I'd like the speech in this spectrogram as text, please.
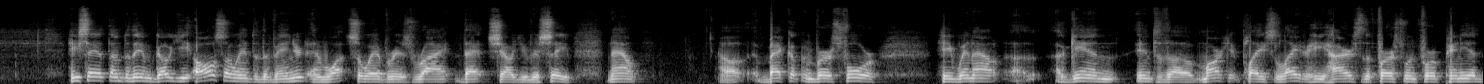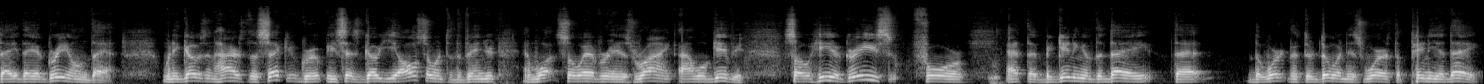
He saith unto them, Go ye also into the vineyard, and whatsoever is right, that shall you receive. Now, uh, back up in verse 4 he went out uh, again into the marketplace later. He hires the first one for a penny a day. They agree on that. When he goes and hires the second group, he says, Go ye also into the vineyard, and whatsoever is right I will give you. So he agrees for at the beginning of the day that the work that they're doing is worth a penny a day.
